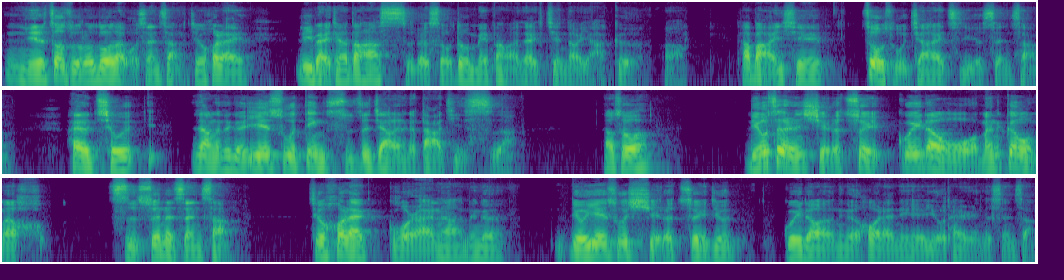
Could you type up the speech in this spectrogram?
你的咒诅都落在我身上。”就后来利百加到他死的时候都没办法再见到雅各啊。他把一些咒诅加在自己的身上，还有求让这个耶稣定十字架的那个大祭司啊，他说：“流这人血的罪归到我们跟我们子孙的身上。”就后来果然呢，那个流耶稣血的罪就归到那个后来那些犹太人的身上。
